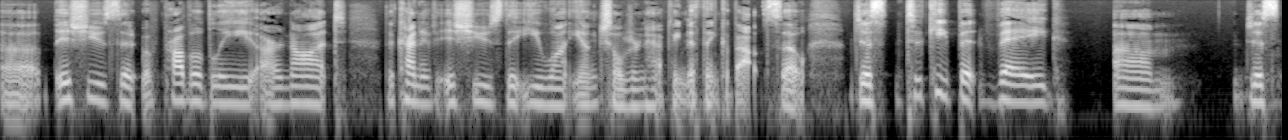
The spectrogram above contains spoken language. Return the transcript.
uh, issues that probably are not the kind of issues that you want young children having to think about. So, just to keep it vague, um, just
